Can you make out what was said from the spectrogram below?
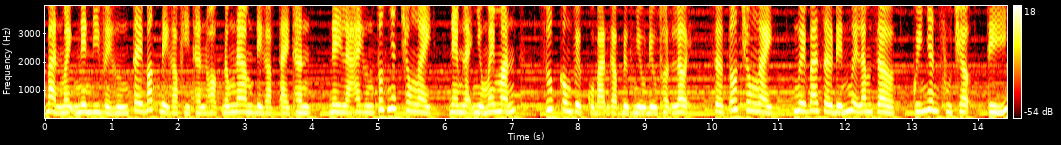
bản mệnh nên đi về hướng Tây Bắc để gặp hỷ thần hoặc Đông Nam để gặp tài thần. Đây là hai hướng tốt nhất trong ngày, đem lại nhiều may mắn, giúp công việc của bạn gặp được nhiều điều thuận lợi. Giờ tốt trong ngày, 13 giờ đến 15 giờ, quý nhân phù trợ, tí,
